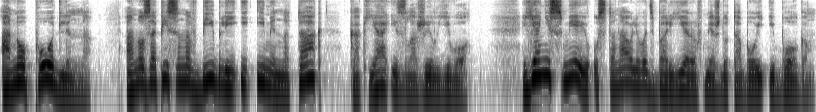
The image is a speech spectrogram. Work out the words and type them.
Оно подлинно, оно записано в Библии и именно так, как я изложил его. Я не смею устанавливать барьеров между тобой и Богом.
